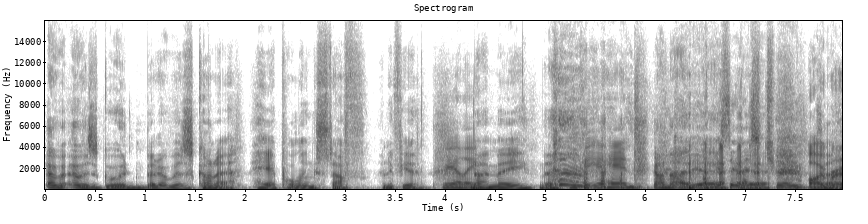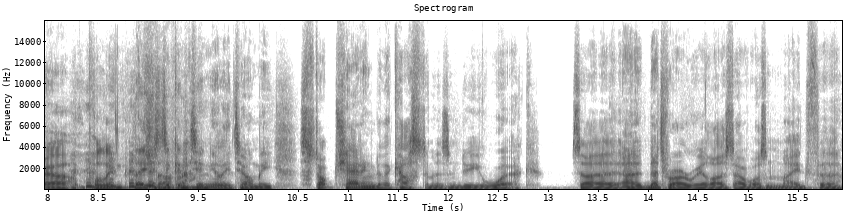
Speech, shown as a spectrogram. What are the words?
it, it was good, but it was kind of hair pulling stuff. And if you Really? know me, Look at your head. I know, yeah, Obviously, that's yeah. true. Eyebrow pulling. They used to continually tell me, "Stop chatting to the customers and do your work." So uh, that's where I realised I wasn't made for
